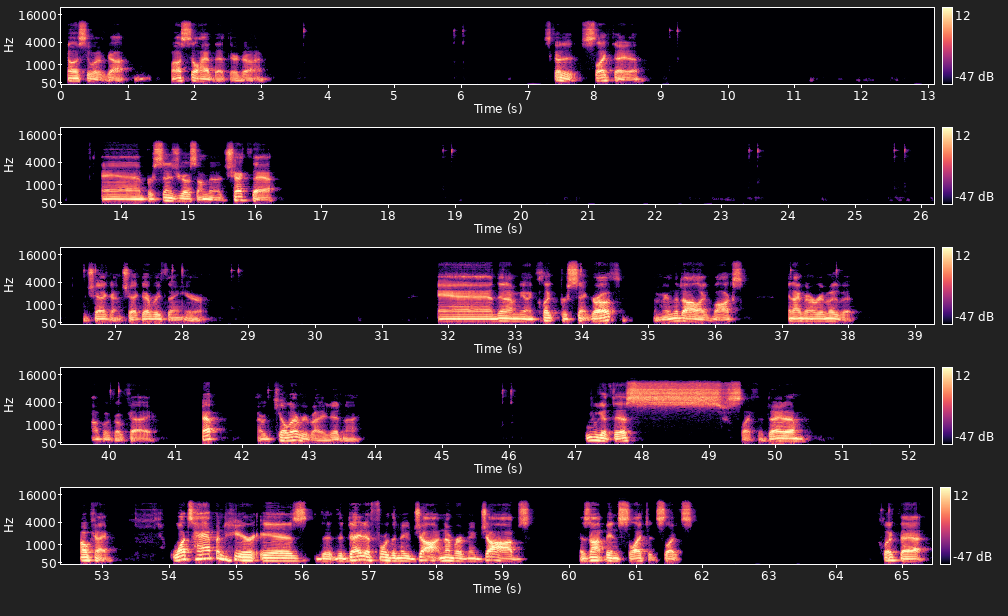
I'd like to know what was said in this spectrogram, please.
Now let's see what I've got. Well, I still have that there, don't I? Let's go to select data. And percentage growth, so I'm going to check that. Check and check everything here. And then I'm going to click percent growth. I'm here in the dialog box and I'm going to remove it. I'll click OK. Yep, I killed everybody, didn't I? We get this, select the data. Okay. What's happened here is the, the data for the new job, number of new jobs has not been selected. So let's click that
